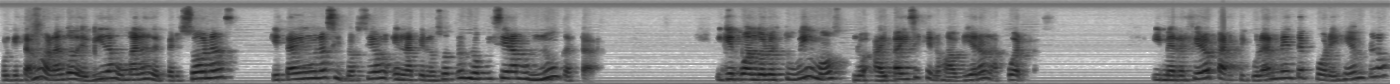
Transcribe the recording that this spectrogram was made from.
porque estamos hablando de vidas humanas de personas que están en una situación en la que nosotros no quisiéramos nunca estar. Y que cuando lo estuvimos, hay países que nos abrieron las puertas. Y me refiero particularmente, por ejemplo,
